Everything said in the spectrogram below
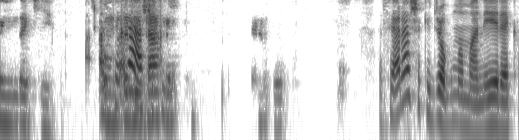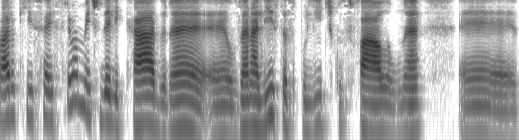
ainda aqui. Como candidata. Que... A senhora acha que, de alguma maneira, é claro que isso é extremamente delicado, né? É, os analistas políticos falam, né? É,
